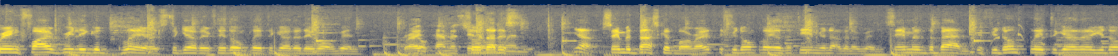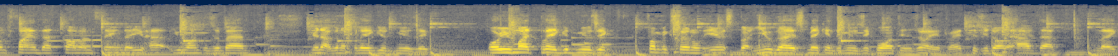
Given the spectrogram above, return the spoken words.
bring five really good players together, if they don't play together, they won't win, right? No chemistry. So that is win. yeah. Same with basketball, right? If you don't play as a team, you're not gonna win. Same with the band. If you don't play together, you don't find that common thing that you have you want as a band, you're not gonna play good music. Or you might play good music from external ears, but you guys making the music won't enjoy it, right? Because you don't have that like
